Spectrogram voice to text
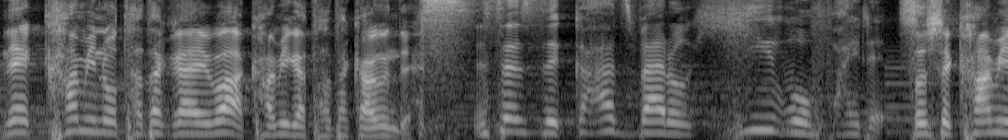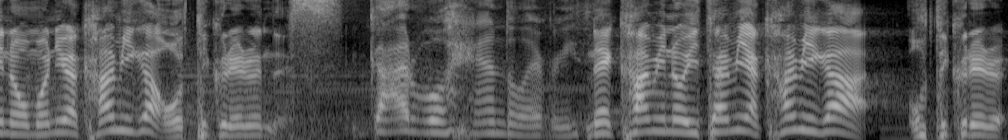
ね、神の戦いは神が戦うんです。Battle, そして神の重荷は神が追ってくれるんです。ね、神の痛みは神が追ってくれる。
